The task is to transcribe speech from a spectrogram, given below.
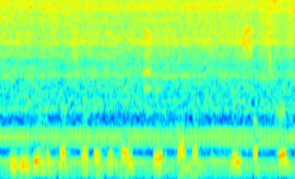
ఈ వీడియో మీకు నచ్చినట్టయితే like share comment please subscribe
